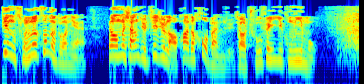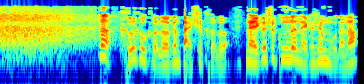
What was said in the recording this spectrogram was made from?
并存了这么多年，让我们想起这句老话的后半句，叫“除非一公一母”。那可口可乐跟百事可乐哪个是公的，哪个是母的呢？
